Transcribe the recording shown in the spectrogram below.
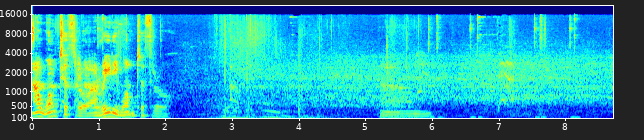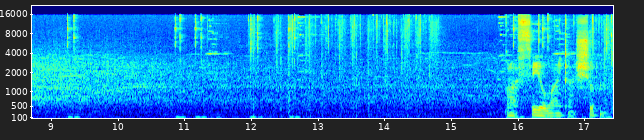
I want to throw. I really want to throw. Um, but I feel like I shouldn't.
